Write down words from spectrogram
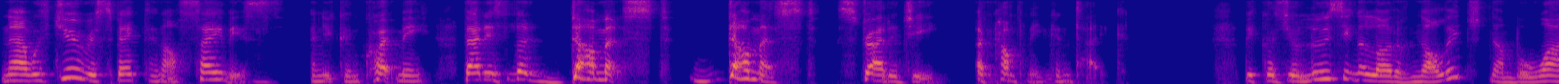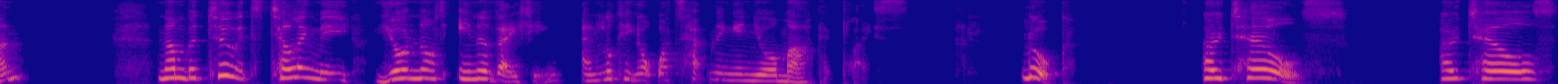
Now, with due respect, and I'll say this, mm. and you can quote me, that is the dumbest, dumbest strategy a company can take because you're losing a lot of knowledge, number one. Number two, it's telling me you're not innovating and looking at what's happening in your marketplace. Look, hotels, hotels,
